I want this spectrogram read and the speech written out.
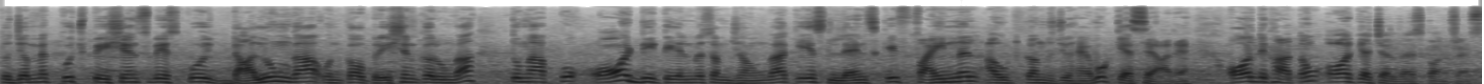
तो जब मैं कुछ पेशेंट्स पे इसको डालूँगा, उनका ऑपरेशन करूँगा तो मैं आपको और डिटेल में समझाऊँगा कि इस लेंस के फाइनल आउटकम्स जो हैं, वो कैसे आ रहे हैं। और दिखाता हूँ और क्या चल रहा है इस कॉन्फ्रेंस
